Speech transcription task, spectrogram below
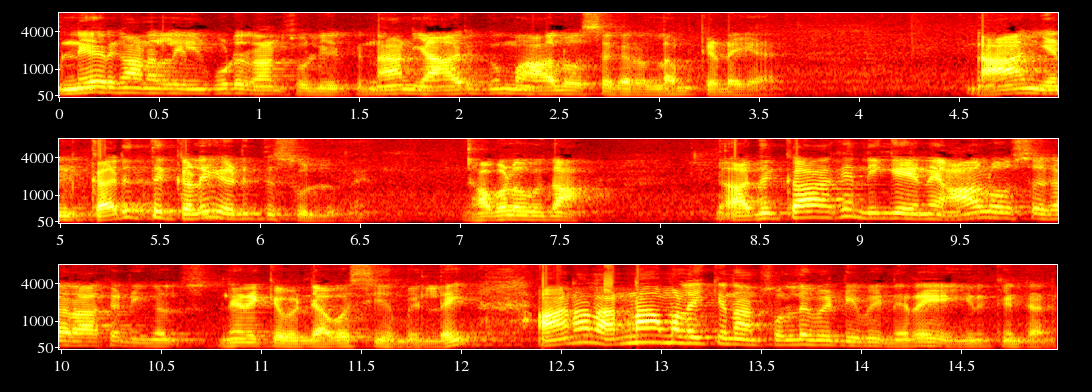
நேர்காணலில் கூட நான் சொல்லியிருக்கேன். நான் யாருக்கும் ஆலோசகர் எல்லாம் கிடையாது. நான் என் கருத்துக்களை எடுத்து சொல்லுவேன். அவ்வளவுதான். அதுக்காக நீங்கள் என்னை ஆலோசகராக நீங்கள் நினைக்க வேண்டிய அவசியம் இல்லை. ஆனால் அண்ணாமலைக்கு நான் சொல்ல வேண்டியவை நிறைய இருக்கின்றன.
